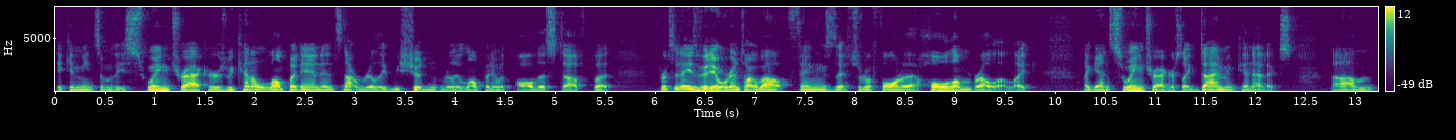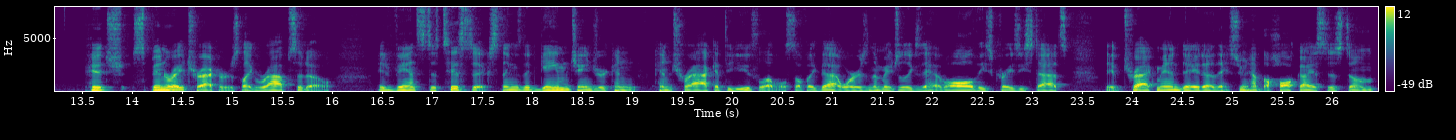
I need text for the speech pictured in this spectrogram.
It can mean some of these swing trackers. We kind of lump it in, and it's not really. We shouldn't really lump it in with all this stuff. But for today's video, we're going to talk about things that sort of fall under that whole umbrella, like again, swing trackers like Diamond Kinetics, um, pitch spin rate trackers like Rapsodo, advanced statistics, things that Game Changer can can track at the youth level, stuff like that. Whereas in the major leagues, they have all these crazy stats. They have TrackMan data. They soon have the Hawkeye system.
